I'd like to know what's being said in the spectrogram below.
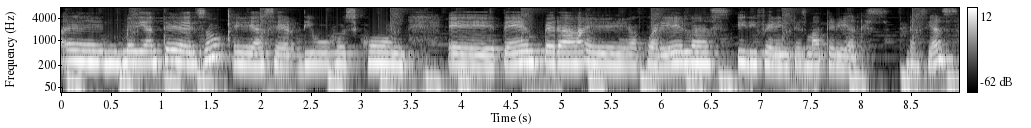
eh, mediante eso eh, hacer dibujos con témpera, acuarelas y diferentes materiales. Gracias.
